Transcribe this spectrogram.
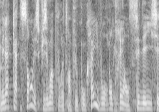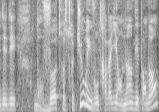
Mais là, 400, excusez-moi pour être un peu concret, ils vont rentrer en CDI, CDD dans votre structure, ils vont travailler en indépendant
